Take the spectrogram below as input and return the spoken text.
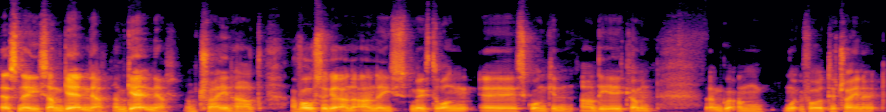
It's nice. I'm getting there. I'm getting there. I'm trying hard. I've also got a, a nice mouth to lung uh, squonking RDA coming that I'm, I'm looking forward to trying out.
